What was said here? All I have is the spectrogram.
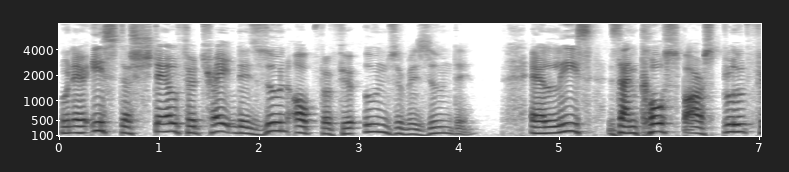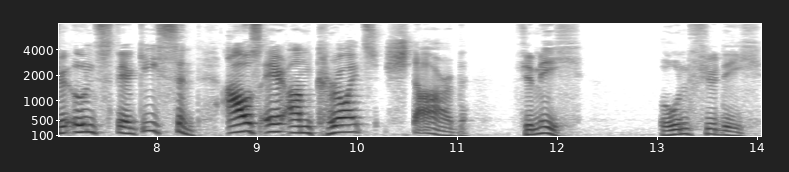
und er ist das stellvertretende Sündopfer für unsere Sünde. Er ließ sein kostbares Blut für uns vergießen, als er am Kreuz starb, für mich und für dich.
